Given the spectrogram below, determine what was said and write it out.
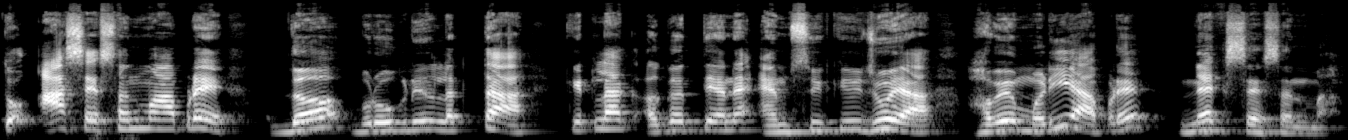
તો આ સેશનમાં આપણે દ બ્રોગને લગતા કેટલાક અગત્યના એમસીક્યુ જોયા. હવે મળીએ આપણે નેક્સ્ટ સેશનમાં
